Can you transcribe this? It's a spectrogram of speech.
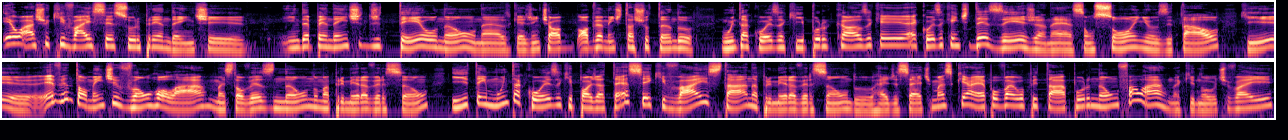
Eu acho que vai ser surpreendente. Independente de ter ou não, né? Que a gente ob- obviamente tá chutando muita coisa aqui por causa que é coisa que a gente deseja, né? São sonhos e tal que eventualmente vão rolar, mas talvez não numa primeira versão. E tem muita coisa que pode até ser que vai estar na primeira versão do headset, mas que a Apple vai optar por não falar na Keynote, vai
